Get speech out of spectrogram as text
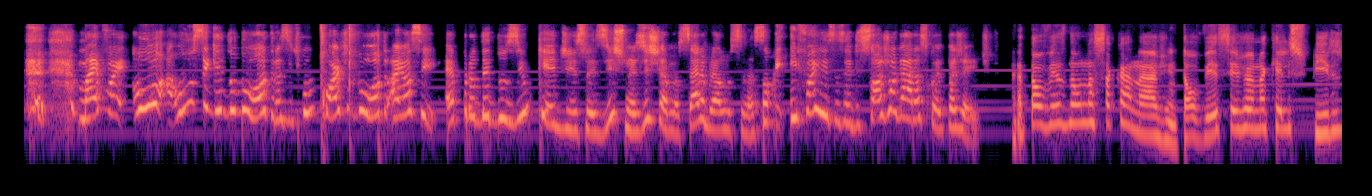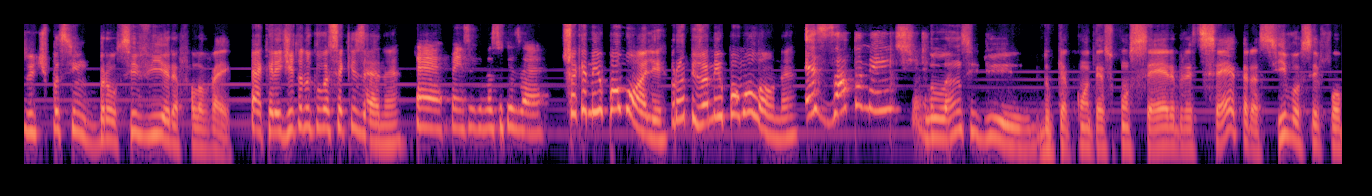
Mas foi um, um seguido do outro, assim, tipo, um corte do outro. Aí eu assim, é pra eu deduzir o que disso? Existe? Não existe? É meu cérebro? É alucinação? E, e foi isso, assim, eles só jogaram as coisas pra gente. É, talvez não na sacanagem, talvez seja naquele espírito do tipo assim, bro, se vira, falou, velho. É, acredita no que você quiser, né? É, pensa o que você quiser. Só que é meio pau mole. Pro episódio é meio pau molão, né? Exatamente. O lance de, do que acontece com o cérebro, etc., se você for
